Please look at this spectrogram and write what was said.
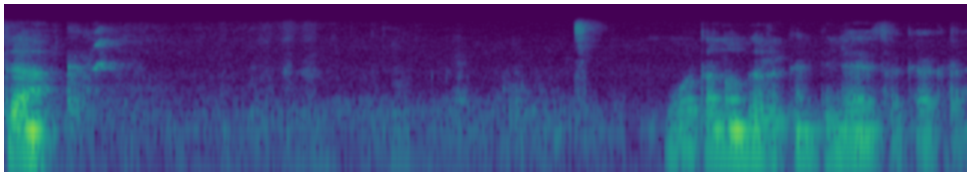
Так. Вот оно даже компиляется как-то.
